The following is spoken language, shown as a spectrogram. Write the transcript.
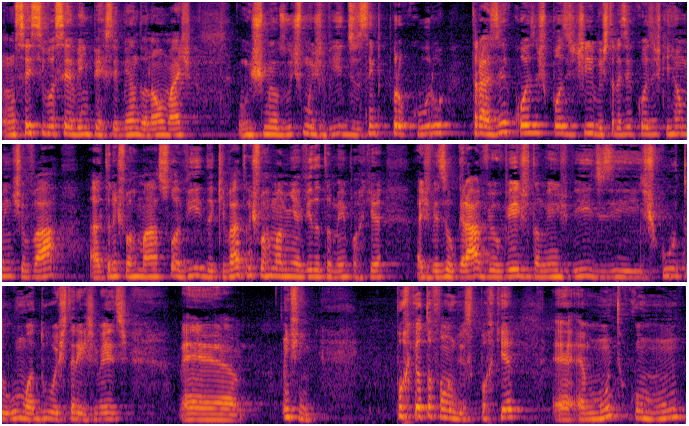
eu não sei se você vem percebendo ou não, mas os meus últimos vídeos eu sempre procuro trazer coisas positivas, trazer coisas que realmente vá a transformar a sua vida, que vai transformar a minha vida também, porque às vezes eu gravo, eu vejo também os vídeos e escuto uma, duas, três vezes. É, enfim, por que eu estou falando isso? Porque é, é, muito comum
